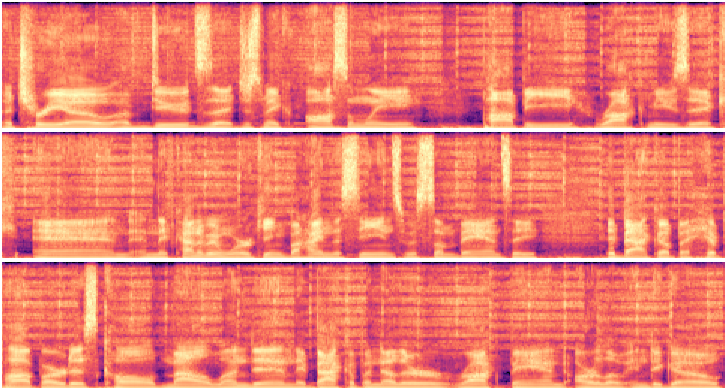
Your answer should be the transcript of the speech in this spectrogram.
a trio of dudes that just make awesomely poppy rock music. And, and they've kind of been working behind the scenes with some bands. They they back up a hip hop artist called Mal London. They back up another rock band, Arlo Indigo.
